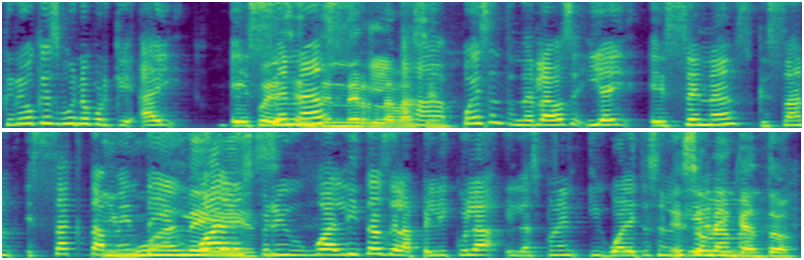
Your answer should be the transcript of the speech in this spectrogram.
creo que es bueno porque hay Puedes escenas... entender la base. Ajá, puedes entender la base y hay escenas que están exactamente Iguales. iguales, pero igualitas de la película y las ponen igualitas en el Eso me encantó,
